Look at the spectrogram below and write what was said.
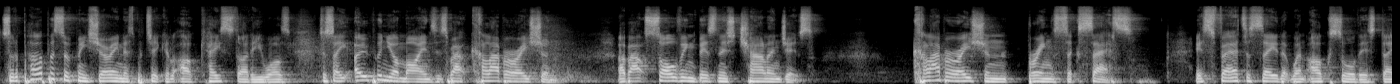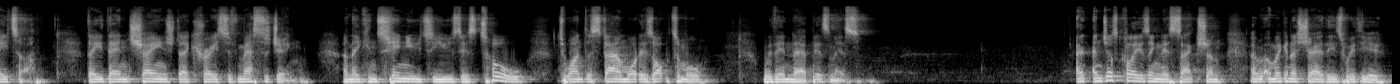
So the purpose of me showing this particular uh, case study was to say, open your minds. It's about collaboration, about solving business challenges. Collaboration brings success. It's fair to say that when UGG saw this data, they then changed their creative messaging and they continue to use this tool to understand what is optimal within their business. And, and just closing this section, and, we're going to share these with you.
